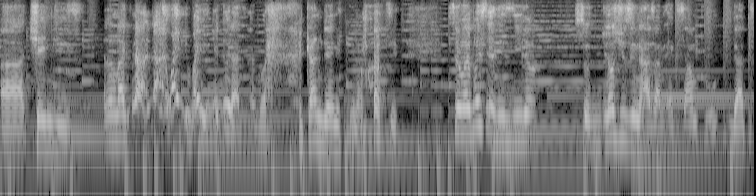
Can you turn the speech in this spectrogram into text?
uh, changes, and I'm like, no, no, why, why did you do that? I can't do anything about it. So my question is, you know, so just using as an example that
